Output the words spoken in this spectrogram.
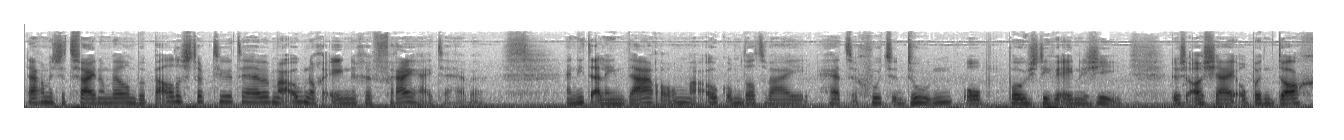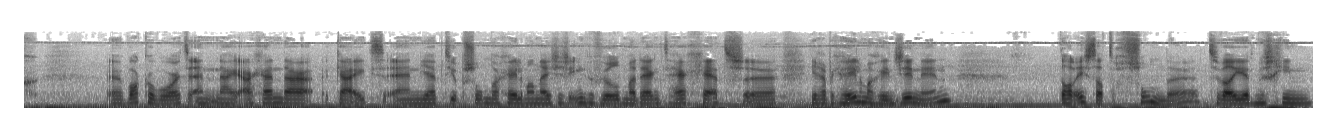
Daarom is het fijn om wel een bepaalde structuur te hebben, maar ook nog enige vrijheid te hebben. En niet alleen daarom, maar ook omdat wij het goed doen op positieve energie. Dus als jij op een dag uh, wakker wordt en naar je agenda kijkt en je hebt die op zondag helemaal netjes ingevuld, maar denkt: hè, gets, uh, hier heb ik helemaal geen zin in. Dan is dat toch zonde? Terwijl je het misschien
